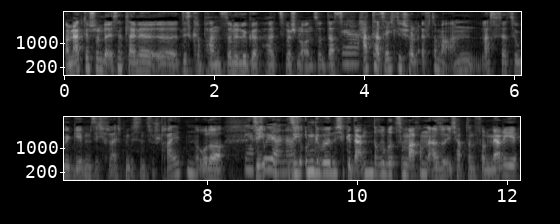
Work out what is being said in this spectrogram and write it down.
man merkt ja schon, da ist eine kleine äh, Diskrepanz, so eine Lücke halt zwischen uns. Und das ja. hat tatsächlich schon öfter mal Anlass dazu gegeben, sich vielleicht ein bisschen zu streiten oder ja, sich, früher, ne? sich ungewöhnliche Gedanken darüber zu machen. Also ich habe dann von Mary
